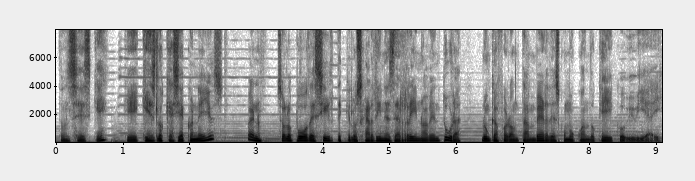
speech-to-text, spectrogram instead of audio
Entonces, ¿qué? ¿qué? ¿Qué es lo que hacía con ellos? Bueno, solo puedo decirte que los jardines de Reino Aventura nunca fueron tan verdes como cuando Keiko vivía ahí.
